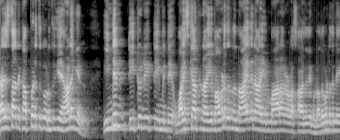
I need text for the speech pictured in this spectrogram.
രാജസ്ഥാന് കപ്പെടുത്ത് കൊടുക്കുകയാണെങ്കിൽ ഇന്ത്യൻ ടി ട്വന്റി ടീമിന്റെ വൈസ് ക്യാപ്റ്റനായും അവിടെ നിന്ന് നായകനായും മാറാനുള്ള സാധ്യതയുണ്ട്. അതുകൊണ്ട് തന്നെ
